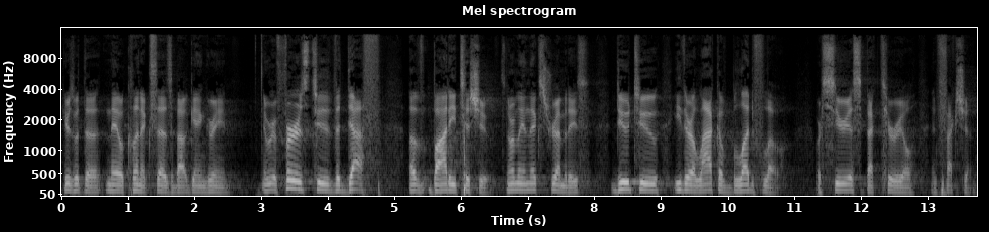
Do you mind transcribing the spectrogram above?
Here's what the Mayo Clinic says about gangrene it refers to the death of body tissue. It's normally in the extremities due to either a lack of blood flow or serious bacterial infection.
